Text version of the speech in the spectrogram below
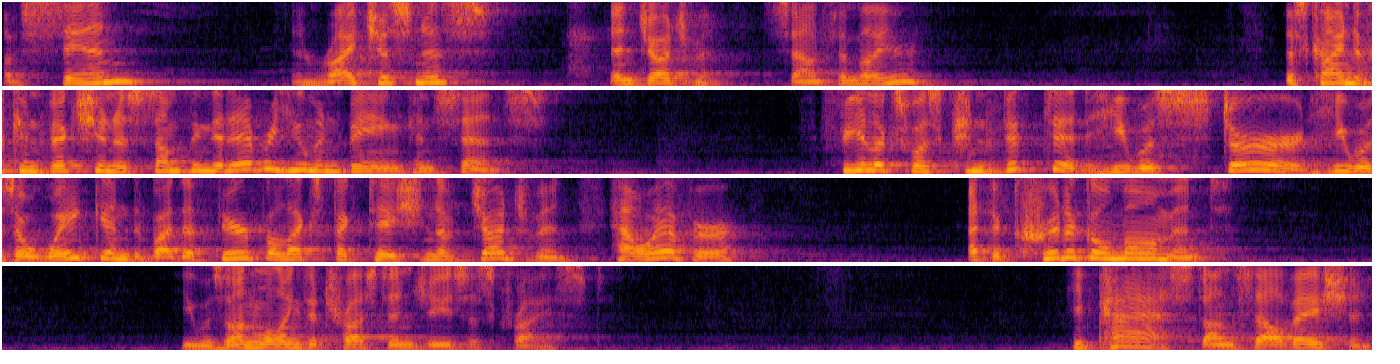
of sin and righteousness and judgment. Sound familiar? This kind of conviction is something that every human being can sense. Felix was convicted, he was stirred, he was awakened by the fearful expectation of judgment. However, at the critical moment, he was unwilling to trust in Jesus Christ. He passed on salvation.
